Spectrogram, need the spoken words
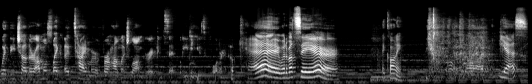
with each other, almost like a timer for how much longer it can sit. What you can use it for. Okay, what about Sayer? Hey Connie, Yes.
